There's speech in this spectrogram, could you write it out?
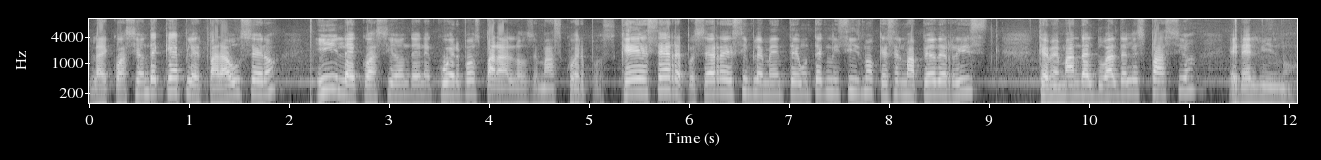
la ecuación de Kepler para U0 y la ecuación de n cuerpos para los demás cuerpos. ¿Qué es R? Pues R es simplemente un tecnicismo que es el mapeo de Risk que me manda el dual del espacio en el mismo.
